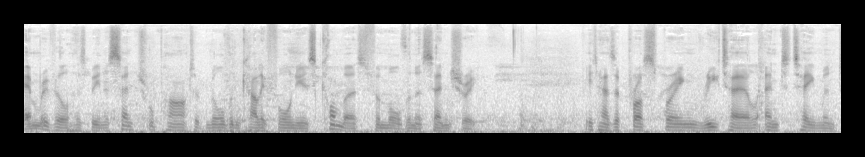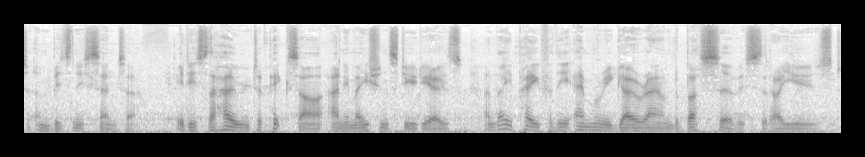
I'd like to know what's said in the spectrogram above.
Emeryville has been a central part of Northern California's commerce for more than a century. It has a prospering retail, entertainment, and business centre. It is the home to Pixar Animation Studios, and they pay for the Emery Go Round bus service that I used,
